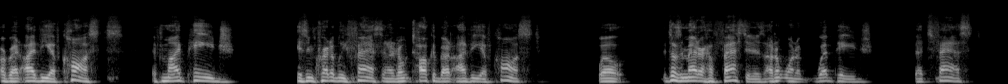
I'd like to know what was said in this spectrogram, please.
or about ivf costs if my page is incredibly fast and i don't talk about ivf cost well it doesn't matter how fast it is. I don't want a web page that's fast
